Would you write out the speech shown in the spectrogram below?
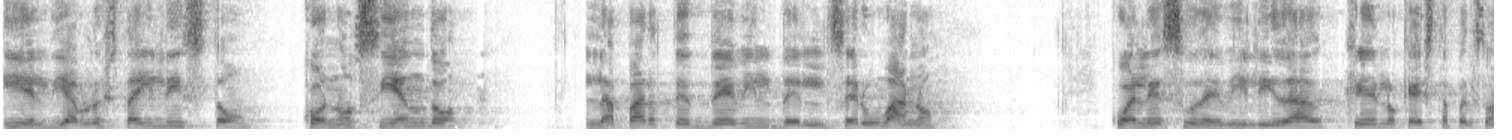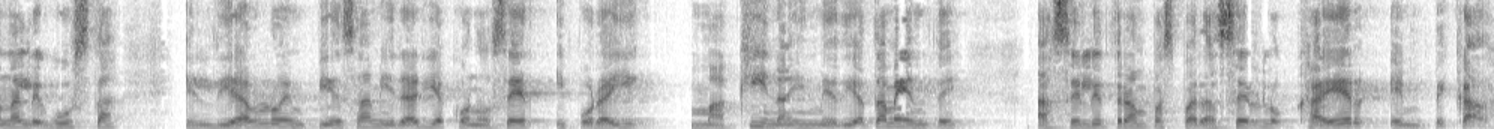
Y el diablo está ahí listo, conociendo la parte débil del ser humano, cuál es su debilidad, qué es lo que a esta persona le gusta. El diablo empieza a mirar y a conocer y por ahí maquina inmediatamente hacerle trampas para hacerlo caer en pecado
